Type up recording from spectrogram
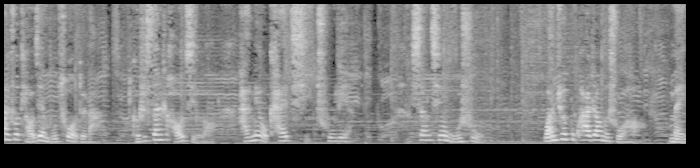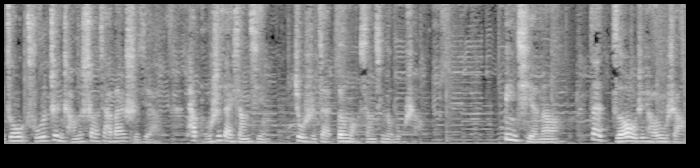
按说条件不错，对吧？可是三十好几了，还没有开启初恋，相亲无数，完全不夸张的说哈，每周除了正常的上下班时间，他不是在相亲，就是在奔往相亲的路上，并且呢，在择偶这条路上，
